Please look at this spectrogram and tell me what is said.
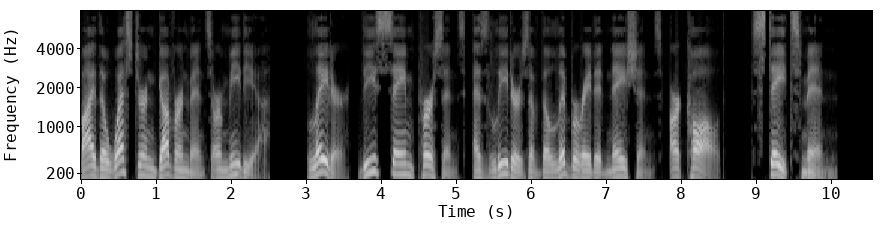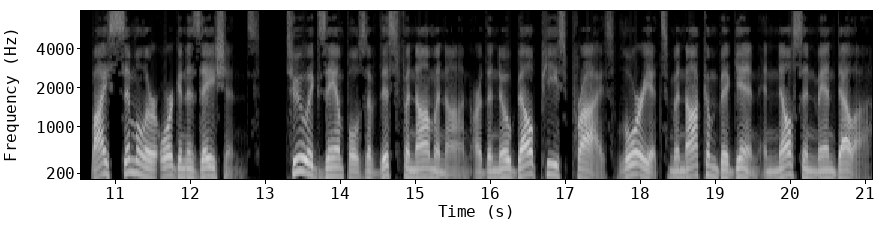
by the Western governments or media. Later, these same persons, as leaders of the liberated nations, are called «statesmen» by similar organizations. Two examples of this phenomenon are the Nobel Peace Prize laureates Menachem Begin and Nelson Mandela.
